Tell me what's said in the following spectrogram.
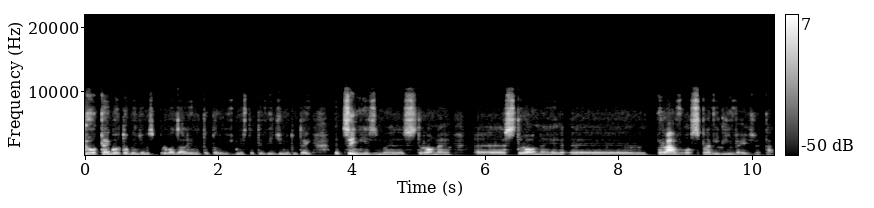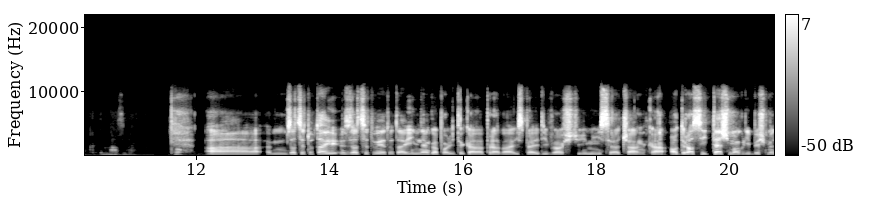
do tego to będziemy sprowadzali, no to, to niestety widzimy tutaj cynizm strony, e, strony e, prawo sprawiedliwej, że tak nazwę. A zacytuję, zacytuję tutaj innego polityka Prawa i Sprawiedliwości, ministra Czanka. Od Rosji też moglibyśmy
